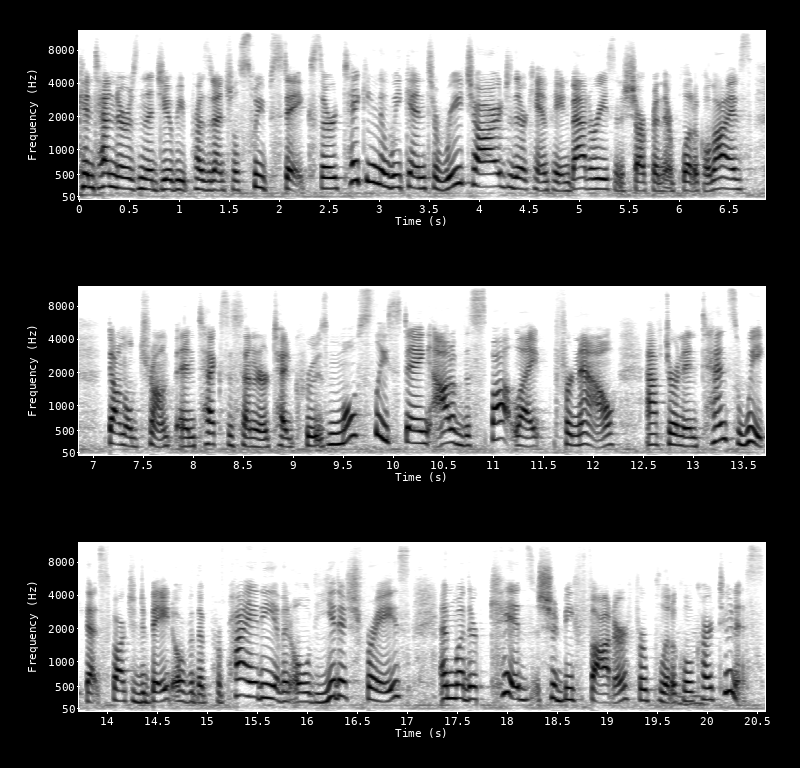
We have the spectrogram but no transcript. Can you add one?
Contenders in the GOP presidential sweepstakes are taking the weekend to recharge their campaign batteries and sharpen their political knives. Donald Trump and Texas Senator Ted Cruz mostly staying out of the spotlight for now after an intense week that sparked a debate over the propriety of an old Yiddish phrase and whether kids should be fodder for political mm -hmm. cartoonists.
